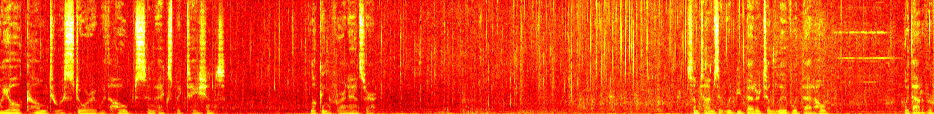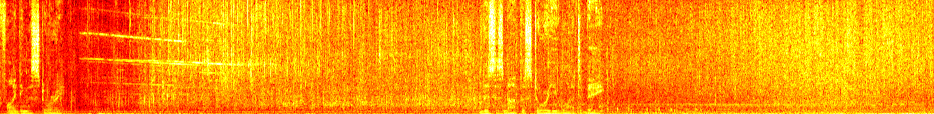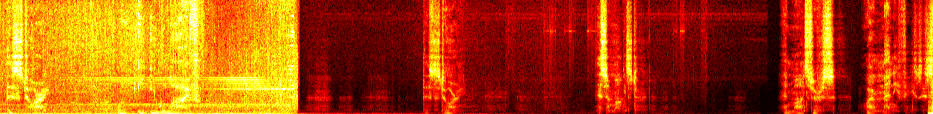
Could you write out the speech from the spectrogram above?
We all come to a story with hopes and expectations, looking for an answer. Sometimes it would be better to live with that hope without ever finding the story. This is not the story you want it to be. This story will eat you alive. This story is a monster. And monsters wear many faces.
